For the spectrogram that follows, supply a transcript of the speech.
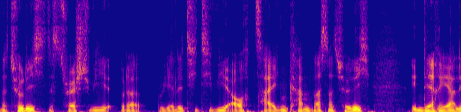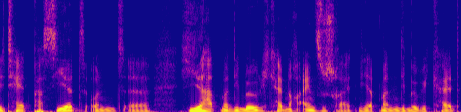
natürlich das Trash-TV oder Reality-TV auch zeigen kann, was natürlich in der Realität passiert. Und äh, hier hat man die Möglichkeit, noch einzuschreiten. Hier hat man die Möglichkeit,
